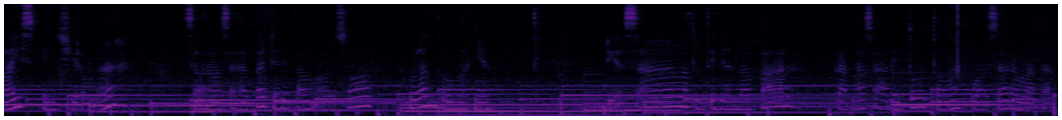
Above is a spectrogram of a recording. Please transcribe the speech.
Qais bin Shirmah, seorang sahabat dari kaum Ansor, pulang ke rumahnya. Dia sangat letih dan lapar karena saat itu tengah puasa Ramadan.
